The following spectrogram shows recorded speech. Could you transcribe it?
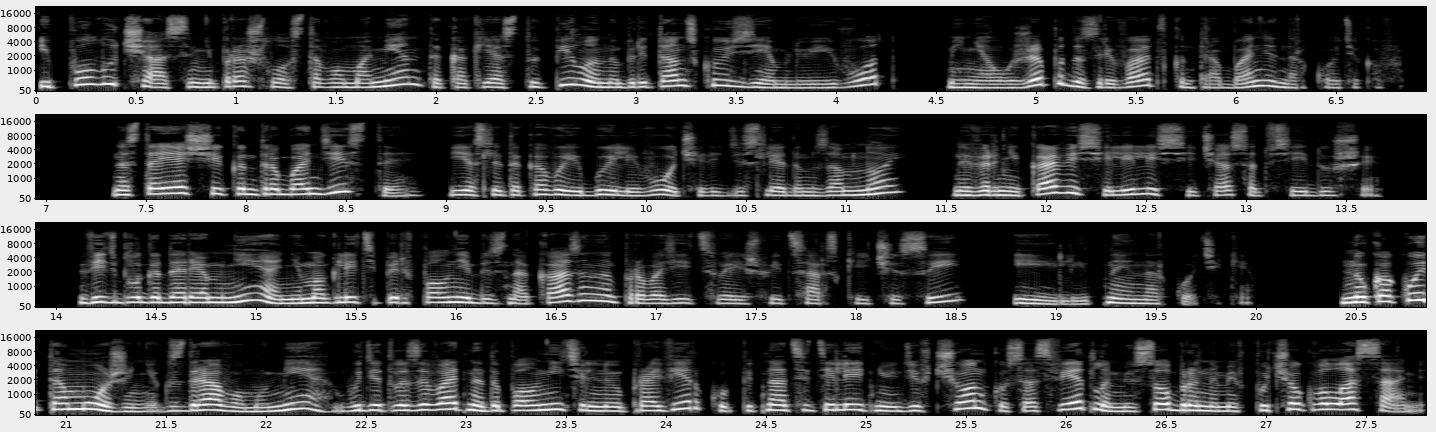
И получаса не прошло с того момента, как я ступила на британскую землю, и вот меня уже подозревают в контрабанде наркотиков. Настоящие контрабандисты, если таковые были в очереди следом за мной, наверняка веселились сейчас от всей души. Ведь благодаря мне они могли теперь вполне безнаказанно провозить свои швейцарские часы и элитные наркотики. Но какой таможенник в здравом уме будет вызывать на дополнительную проверку пятнадцатилетнюю девчонку со светлыми, собранными в пучок волосами?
